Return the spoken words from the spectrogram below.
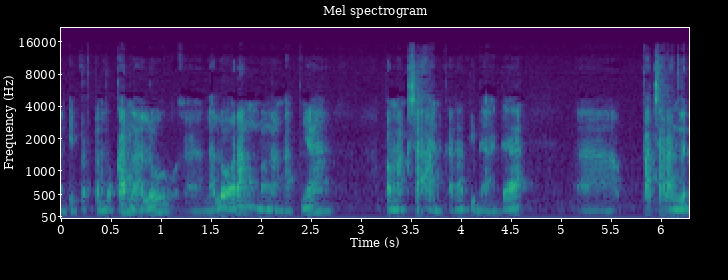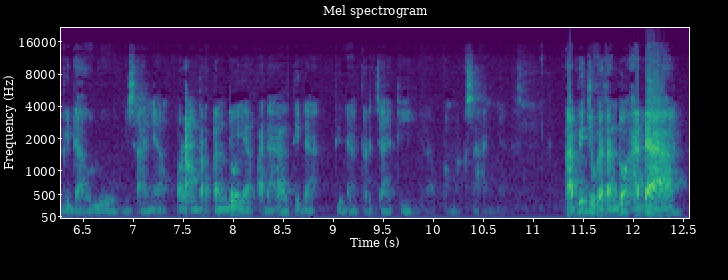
Dipertemukan lalu eh, lalu orang menganggapnya pemaksaan karena tidak ada uh, pacaran lebih dahulu. Misalnya orang tertentu ya padahal tidak tidak terjadi uh, pemaksaannya. Tapi juga tentu ada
